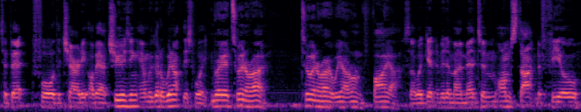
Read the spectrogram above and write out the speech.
to bet for the charity of our choosing. And we've got a win up this week. We're two in a row. Two in a row. We are on fire. So we're getting a bit of momentum. I'm starting to feel,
